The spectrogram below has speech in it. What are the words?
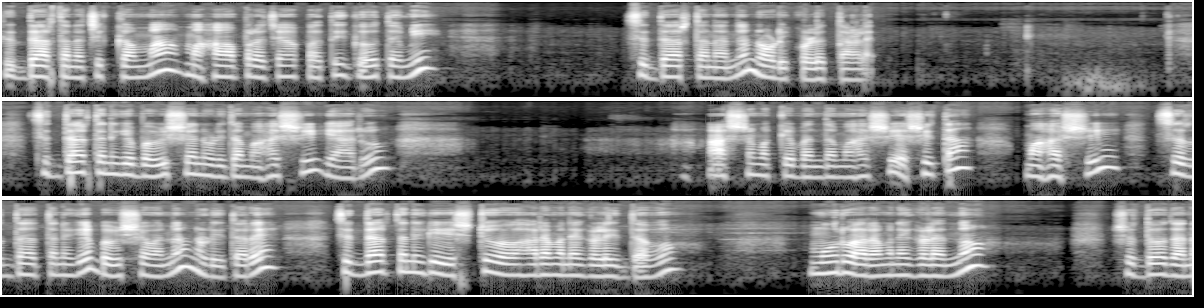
ಸಿದ್ಧಾರ್ಥನ ಚಿಕ್ಕಮ್ಮ, ಮಹಾಪ್ರಜಾಪತಿ ಗೌತಮಿ ಸಿದ್ಧಾರ್ಥನನ್ನು ನೋಡಿಕೊಳ್ಳುತ್ತಾಳೆ. ಸಿದ್ಧಾರ್ಥನಿಗೆ ಭವಿಷ್ಯ ನುಡಿದ ಮಹರ್ಷಿ ಯಾರು? ಆಶ್ರಮಕ್ಕೆ ಬಂದ ಮಹರ್ಷಿ ಅಶಿತ, ಮಹರ್ಷಿ ಸಿದ್ಧಾರ್ಥನಿಗೆ ಭವಿಷ್ಯವನ್ನು ನುಡಿತಾರೆ. ಸಿದ್ಧಾರ್ಥನಿಗೆ ಎಷ್ಟು ಅರಮನೆಗಳಿದ್ದವು, ಮೂರು ಅರಮನೆಗಳನ್ನು ಶುದ್ಧೋಧನ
